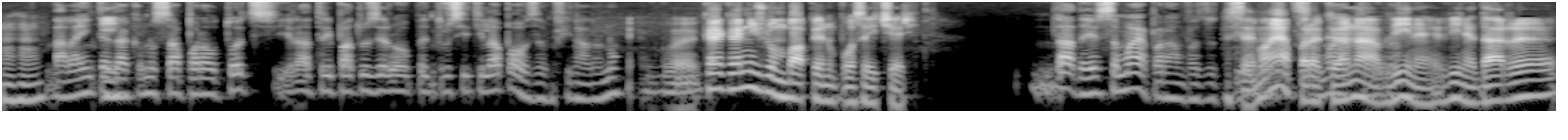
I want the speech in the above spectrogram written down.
Uh-huh. Dar la Inter, E- dacă nu se apărau toți, era 3-4-0 pentru City la pauză în finală, nu? Cred că nici lui Mbappe nu poți să-i ceri. Da, dar el se mai apără, am văzut. Se El mai apără, că na, apără, da. vine, vine, dar uh,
